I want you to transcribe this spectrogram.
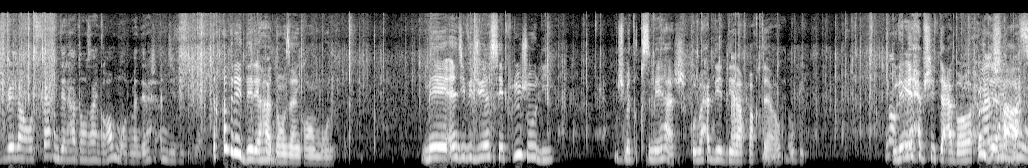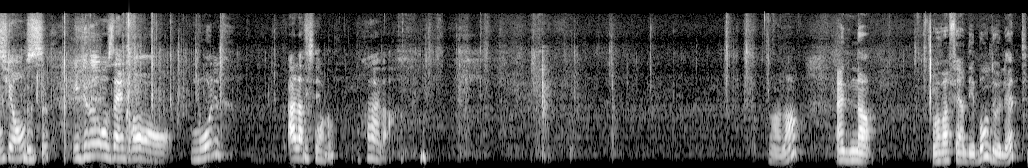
je vais la refaire, نديرها dans un grand moule, ما نديرهاش individuel. تقدري ديريها dans un grand moule mais individuel c'est plus joli باش ما تقسميهاش كل واحد يدي la part تاعو Oui. واللي ما يحبش يتعب روحو Là, j'ai يديرها patience. يديروا dans un grand moule à la Mais c'est fois. bon. Voilà. voilà عندنا on va faire des bandelettes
